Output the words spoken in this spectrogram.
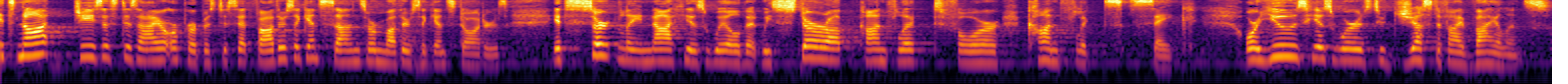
It's not Jesus' desire or purpose to set fathers against sons or mothers against daughters. It's certainly not his will that we stir up conflict for conflict's sake or use his words to justify violence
